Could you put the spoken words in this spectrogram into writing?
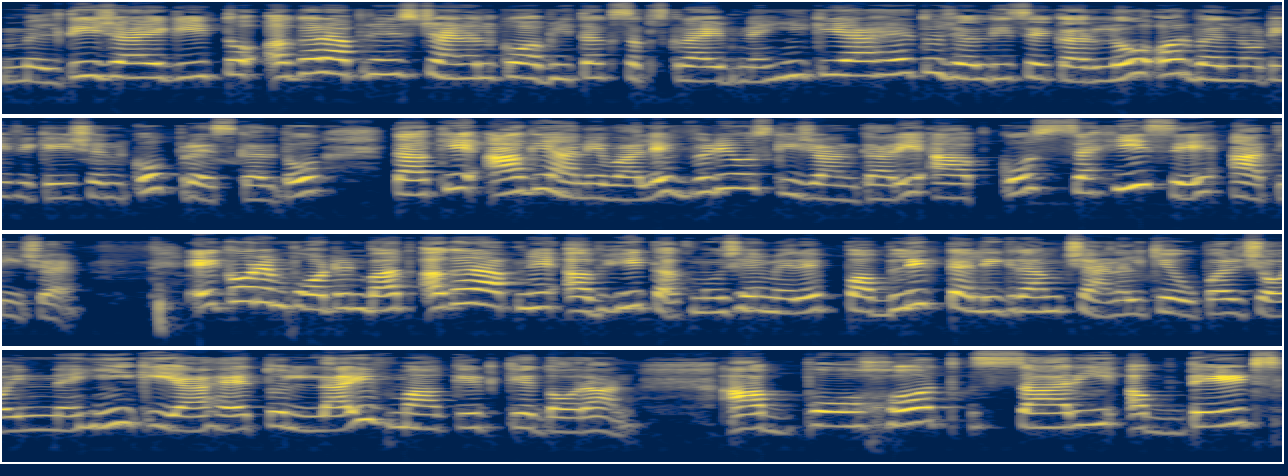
मिलती जाएगी। तो अगर आपने इस चैनल को अभी तक सब्सक्राइब नहीं किया है तो जल्दी से कर लो और बेल नोटिफिकेशन को प्रेस कर दो, ताकि आगे आने वाले वीडियोस की जानकारी आपको सही से आती जाए। एक और इंपॉर्टेंट बात, अगर आपने अभी तक मुझे मेरे पब्लिक टेलीग्राम चैनल के ऊपर ज्वाइन नहीं किया है तो लाइव मार्केट के दौरान आप बहुत सारी अपडेट्स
